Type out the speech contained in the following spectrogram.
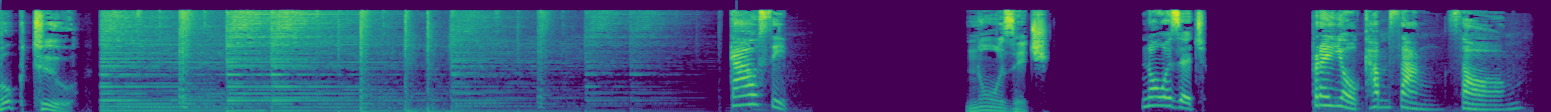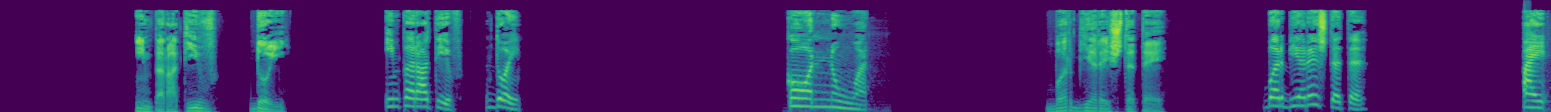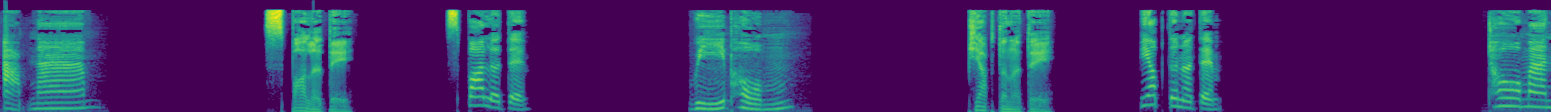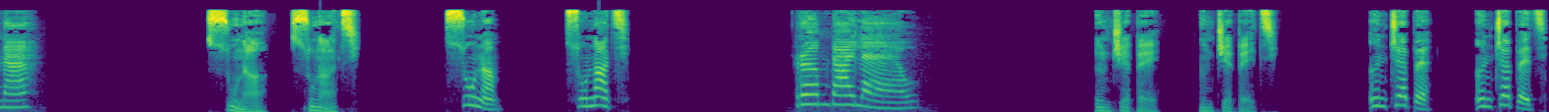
บุ๊กทูเก้าสิบ 90. 90. ประโยคคำสั่งสอง Imperativ 2. Imperativ. 2. โกนหนวด Bărbierește-te. Bărbierește-te. ไปอาบน้ Spală-te. Spală-te. ำหวีผม Piaptănă-te. Piaptănă-te. โทรมานะ Sună. Sunați. Sună. Sunați. เริ่มได้แล้ว Începe. Începeți. Începe. Începeți.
